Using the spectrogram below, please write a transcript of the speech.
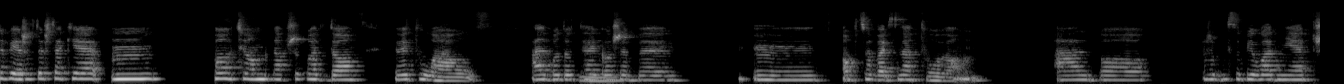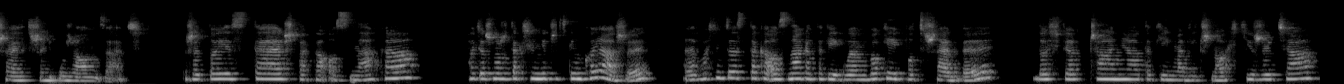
Że wiesz, że też takie mm, pociąg na przykład do rytuałów, albo do tego, Mm, żeby mm, obcować z naturą, albo żeby sobie ładnie przestrzeń urządzać. Że to jest też taka oznaka, chociaż może tak się nie wszystkim kojarzy, ale właśnie to jest taka oznaka takiej głębokiej potrzeby doświadczania takiej magiczności życia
